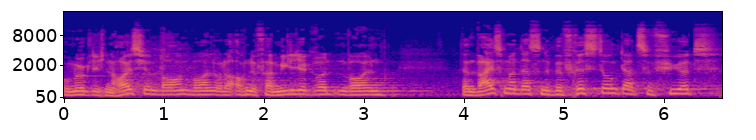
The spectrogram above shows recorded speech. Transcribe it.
womöglich ein Häuschen bauen wollen oder auch eine Familie gründen wollen, dann weiß man, dass eine Befristung dazu führt,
